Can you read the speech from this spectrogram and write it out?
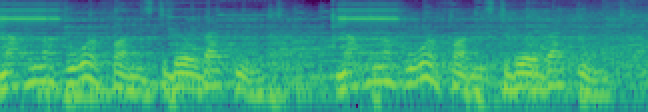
Not enough war funds to build that unit. Not enough war funds to build that unit.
